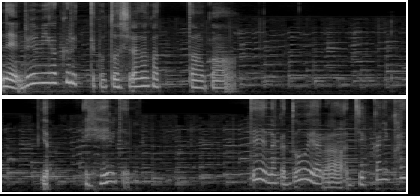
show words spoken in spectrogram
ねルーミーが来るってことは知らなかったのか。いやえー、みたいな。でなんかどうやら実家に帰っ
